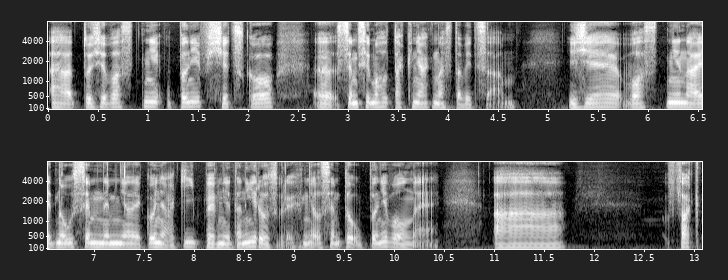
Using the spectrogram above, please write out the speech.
a to, že vlastně úplně všecko uh, jsem si mohl tak nějak nastavit sám. Že vlastně najednou jsem neměl jako nějaký pevně daný rozvrh, měl jsem to úplně volné a fakt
